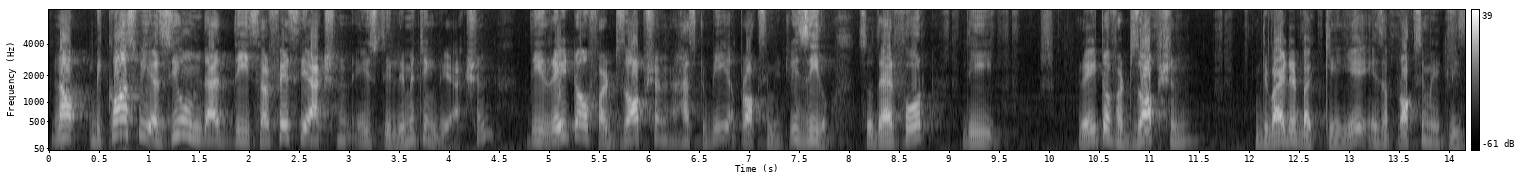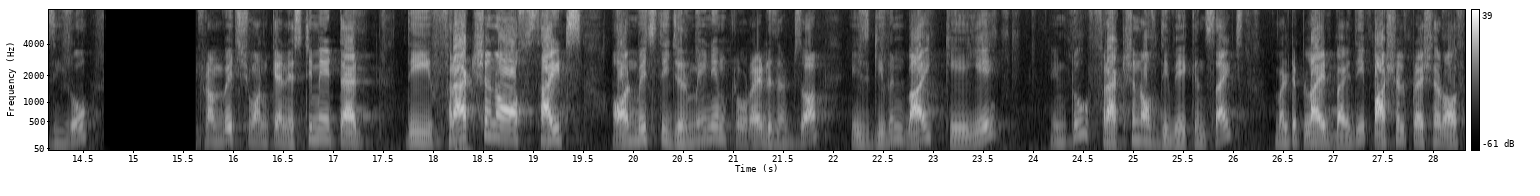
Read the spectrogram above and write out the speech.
Now, because we assume that the surface reaction is the limiting reaction, the rate of adsorption has to be approximately 0. So, therefore, the rate of adsorption divided by Ka is approximately 0, from which one can estimate that the fraction of sites on which the germanium chloride is adsorbed is given by Ka into fraction of the vacant sites multiplied by the partial pressure of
